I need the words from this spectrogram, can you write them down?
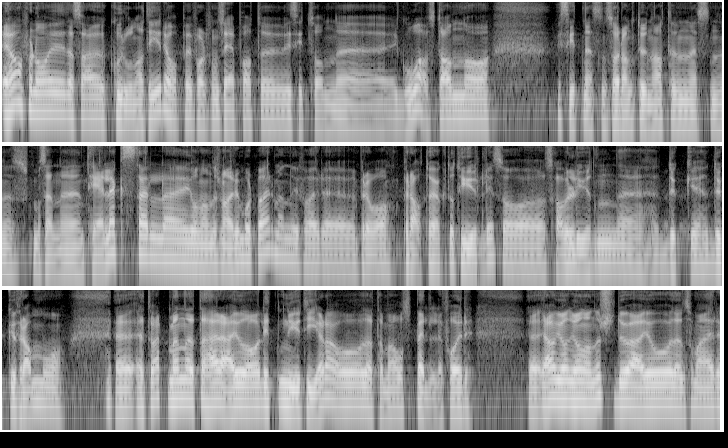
Ja, for nå i disse koronatider, jeg håper folk som ser på at eh, vi sitter sånn eh, i god avstand. og vi sitter nesten så langt unna at vi nesten må sende en telex til eh, Jon Anders Narum bortpå her. Men vi får prøve å prate høyt og tydelig, så skal vel lyden dukke, dukke fram etter hvert. Men dette her er jo litt nye tider, da, og dette med å spille for Ja, Jon, Jon Anders, du er jo den som er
